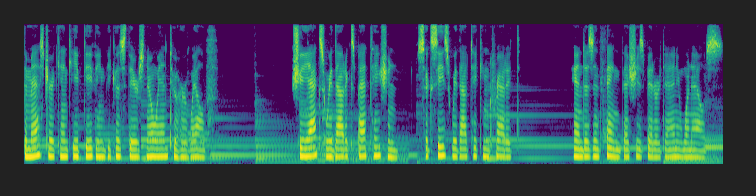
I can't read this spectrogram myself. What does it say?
The master can keep giving because there's no end to her wealth. She acts without expectation, succeeds without taking credit, and doesn't think that she's better than anyone else.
